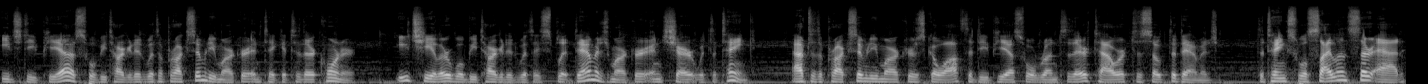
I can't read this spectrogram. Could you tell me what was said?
Each DPS will be targeted with a proximity marker and take it to their corner. Each healer will be targeted with a split damage marker and share it with the tank. After the proximity markers go off, the DPS will run to their tower to soak the damage. The tanks will silence their ad,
